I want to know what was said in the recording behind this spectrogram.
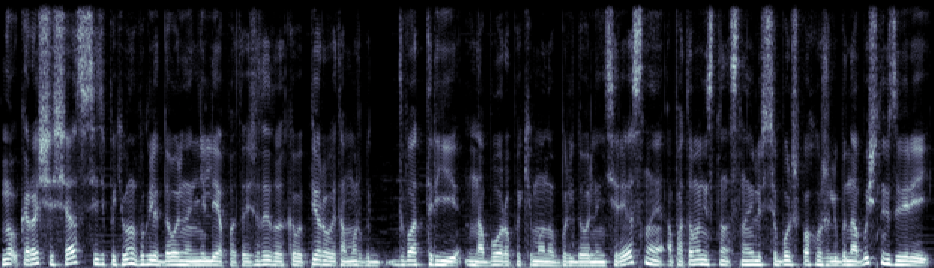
Ну, короче, сейчас все эти покемоны выглядят довольно нелепо. То есть вот это вот как бы первые, там, может быть, 2-3 набора покемонов были довольно интересные, а потом они ста- становились все больше похожи либо на обычных зверей,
